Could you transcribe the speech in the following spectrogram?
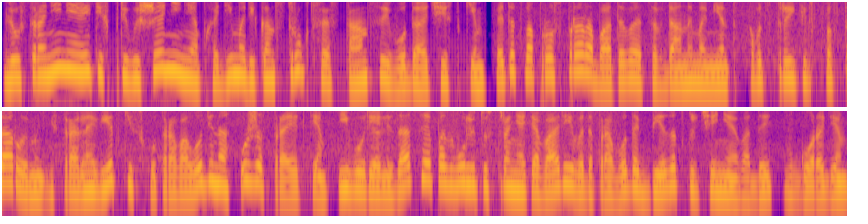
Для устранения этих превышений необходима реконструкция станции водоочистки. Этот вопрос прорабатывается в данный момент. А вот строительство второй магистральной ветки с хутора Володина уже в проекте. Его реализация позволит устранять аварии водопровода без отключения воды в городе.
